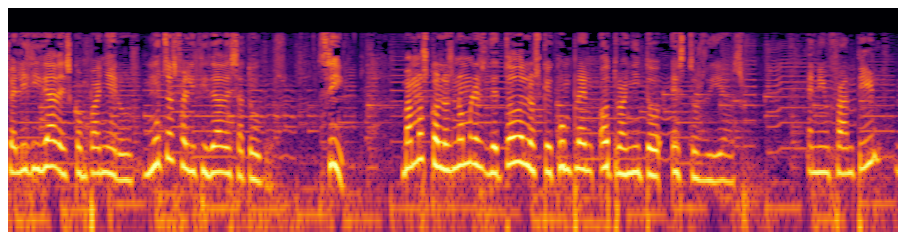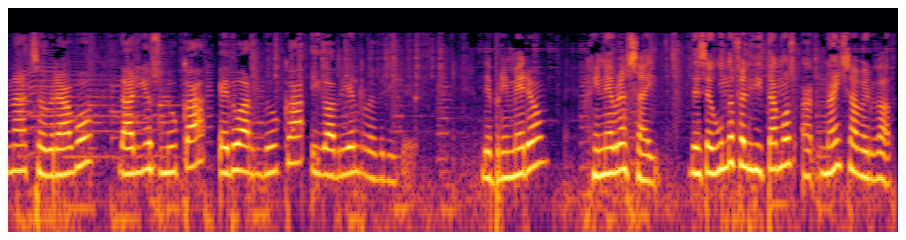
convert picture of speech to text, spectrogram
Felicidades compañeros, muchas felicidades a todos. Sí, vamos con los nombres de todos los que cumplen otro añito estos días. En infantil, Nacho Bravo, Darius Luca, Eduard Luca y Gabriel Rodríguez. De primero, Ginebra Said. De segundo felicitamos a Naisa Vergaz.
